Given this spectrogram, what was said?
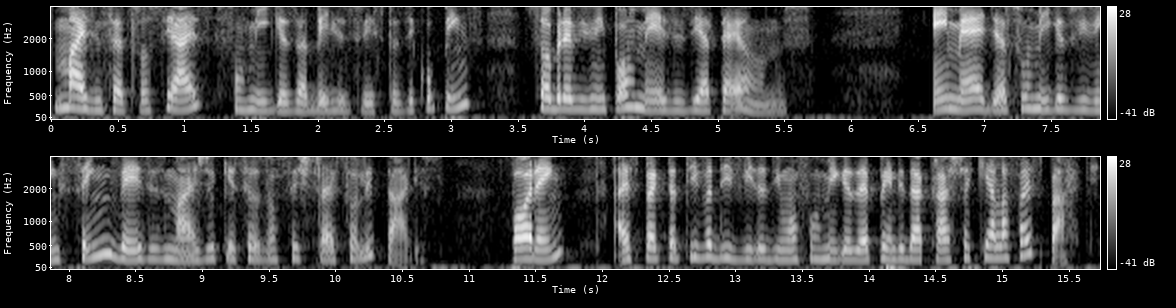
Mais insetos sociais, formigas, abelhas, vespas e cupins, sobrevivem por meses e até anos. Em média, as formigas vivem 100 vezes mais do que seus ancestrais solitários. Porém, a expectativa de vida de uma formiga depende da casta que ela faz parte.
